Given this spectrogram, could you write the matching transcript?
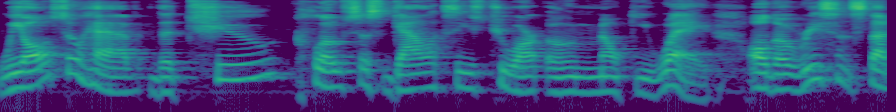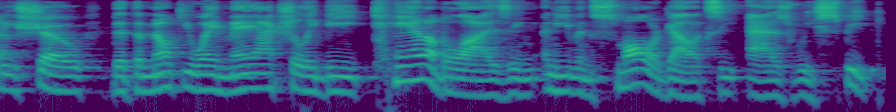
We also have the two closest galaxies to our own Milky Way, although recent studies show that the Milky Way may actually be cannibalizing an even smaller galaxy as we speak.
